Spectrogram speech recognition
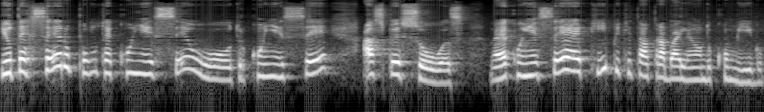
E o terceiro ponto é conhecer o outro, conhecer as pessoas né? Conhecer a equipe que está trabalhando comigo.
